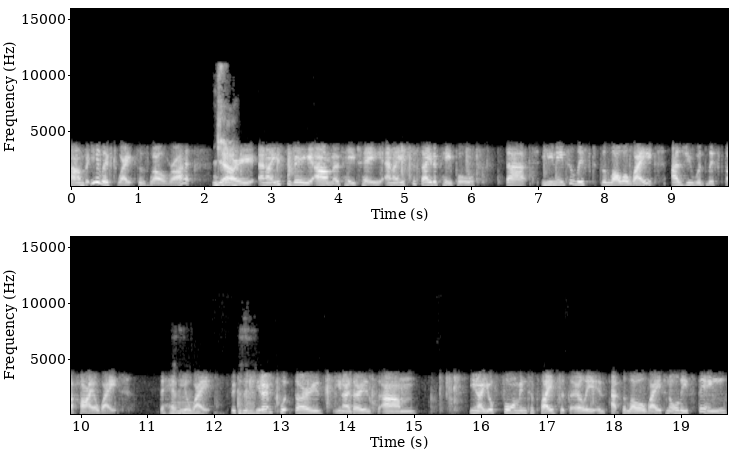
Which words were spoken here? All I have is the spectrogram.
um, but you lift weights as well, right? Yeah. So, and I used to be um, a PT, and I used to say to people that you need to lift the lower weight as you would lift the higher weight, the heavier mm. weight, because mm-hmm. if you don't put those, you know, those um, you know, your form into place at the early at the lower weight and all these things,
